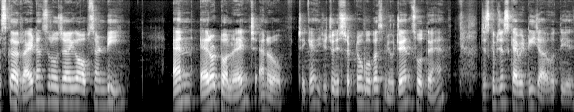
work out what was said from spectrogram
इसका राइट आंसर हो जाएगा option D an aerotolerant anaerobe ठीक है? ये जो स्ट्रेप्टोकोकस म्यूटेंस होते हैं, जिसकी वजह से कैविटी होती है।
